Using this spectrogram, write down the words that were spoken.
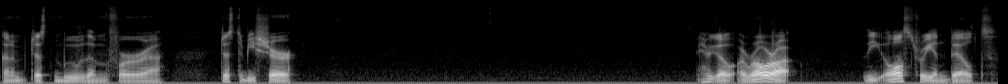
gonna just move them for... Uh, just to be sure. Here we go. Aurora, the Austrian-built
